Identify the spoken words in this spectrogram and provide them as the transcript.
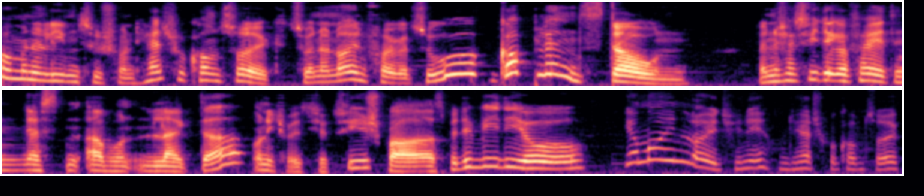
Hallo meine lieben Zuschauer und herzlich willkommen zurück zu einer neuen Folge zu Goblin Stone. Wenn euch das Video gefällt, dann lasst ein Abo und ein Like da und ich wünsche euch viel Spaß mit dem Video. Ja moin Leute und herzlich willkommen zurück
